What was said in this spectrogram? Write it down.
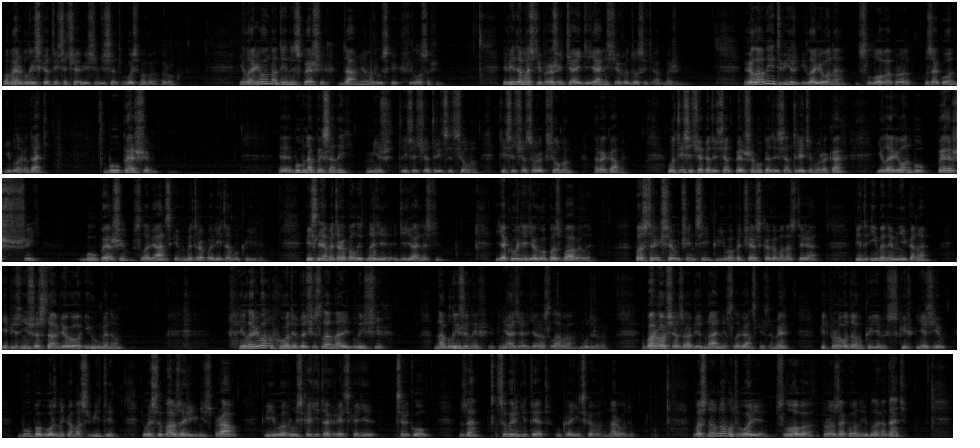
Помер близько 1088 року. Іларіон один із перших давньоруських філософів. Відомості про життя і діяльність його досить обмежені. Головний твір Іларіона Слово про закон і благодать був першим, був написаний між 1037 1047 роками. У 1051-53 роках Іларіон був перший, був першим славянським митрополітом у Києві. Після митрополитної діяльності, якої його позбавили, постригся у ченці Києво-Печерського монастиря під іменем Нікона і пізніше став його ігуменом. Іларіон входив до числа найближчих, наближених князя Ярослава Мудрого. Боровся за об'єднання славянських земель під проводом київських князів, був поборником освіти, виступав за рівність справ Києво-Руської та Грецької церков, за суверенітет українського народу. В основному творі слово про закон і благодать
